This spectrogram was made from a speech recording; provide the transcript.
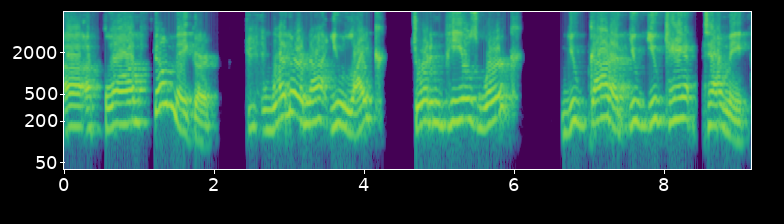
uh, a flawed filmmaker. Whether or not you like Jordan Peele's work, you gotta you you can't tell me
